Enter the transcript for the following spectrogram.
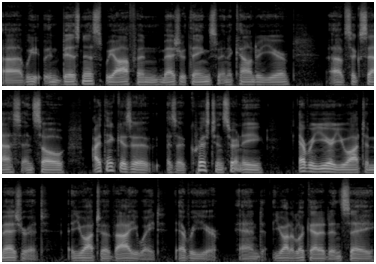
Uh, we in business we often measure things in a calendar year of success, and so I think as a as a Christian, certainly every year you ought to measure it. You ought to evaluate every year, and you ought to look at it and say,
